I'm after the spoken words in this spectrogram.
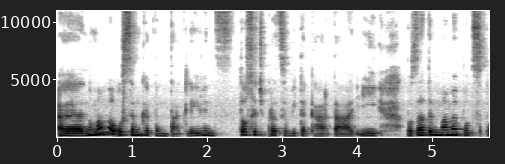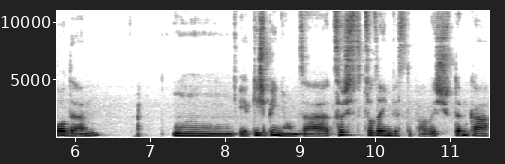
E, No mamy ósemkę pentakli, więc dosyć pracowita karta i poza tym mamy pod spodem mm, jakieś pieniądze, coś w co zainwestowałeś. Siódemka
